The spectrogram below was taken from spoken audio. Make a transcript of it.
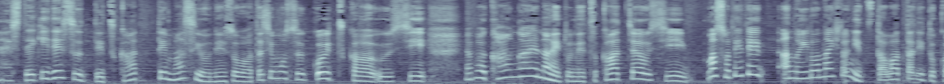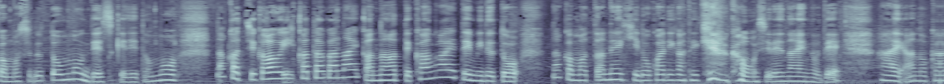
ね、素敵ですって使ってますよね。そう、私もすっごい使うし、やっぱり考えないとね、使っちゃうし、まあそれで、あの、いろんな人に伝わったりとかもすると思うんですけれども、なんか違う言い方がないかなって考えてみると、なんかまたね、広がりができるかもしれないので、はい、あの、考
